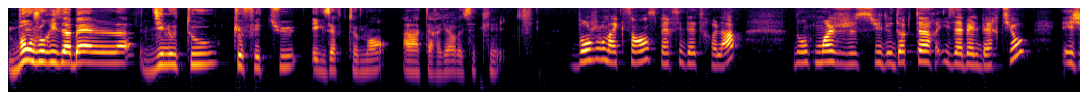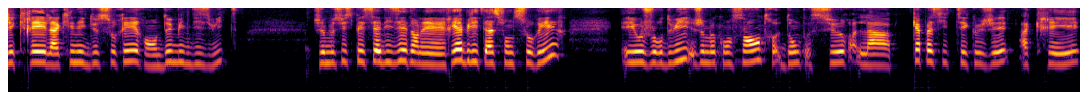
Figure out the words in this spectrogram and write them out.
Bonjour Isabelle, dis-nous tout, que fais-tu exactement à l'intérieur de cette clinique? Bonjour Maxence, merci d'être là. Donc moi je suis le docteur Isabelle Berthiaud et j'ai créé la clinique du sourire en 2018. Je me suis spécialisée dans les réhabilitations de sourire et aujourd'hui je me concentre donc sur la capacité que j'ai à créer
